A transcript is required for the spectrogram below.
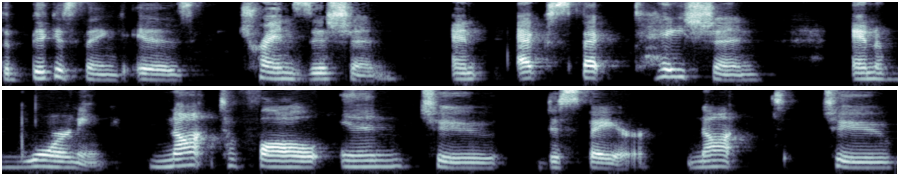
the biggest thing is transition and expectation and warning, not to fall into despair, not to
